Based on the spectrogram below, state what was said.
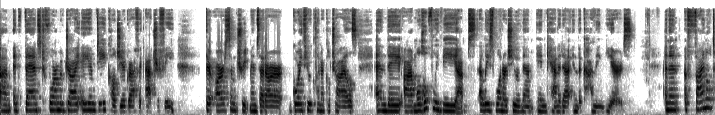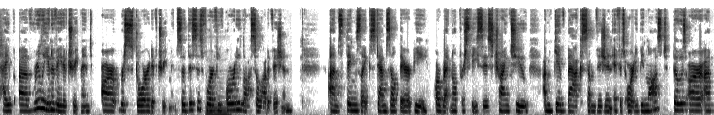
um, advanced form of dry AMD called geographic atrophy there are some treatments that are going through clinical trials, and they um, will hopefully be um, at least one or two of them in Canada in the coming years. And then a final type of really innovative treatment are restorative treatments. So this is for mm. if you've mm. already lost a lot of vision. Um, things like stem cell therapy or retinal prosthesis, trying to um, give back some vision if it's already been lost. Those are um,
